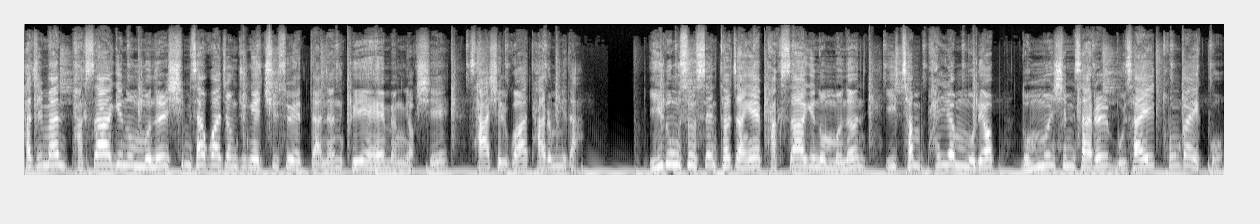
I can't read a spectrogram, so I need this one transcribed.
하지만 박사학위 논문을 심사 과정 중에 취소했다는 그의 해명 역시 사실과 다릅니다. 이동수 센터장의 박사학위 논문은 2008년 무렵 논문 심사를 무사히 통과했고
